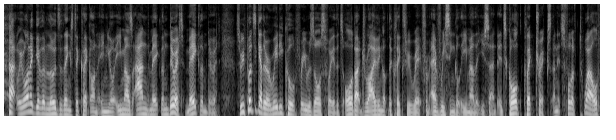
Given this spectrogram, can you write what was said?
we want to give them loads of things to click on in your emails and make them do it. Make them do it. So we've put together a really cool free resource for you that's all about driving up the click-through rate from every single email that you send. It's called Click Tricks, and it's full of 12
